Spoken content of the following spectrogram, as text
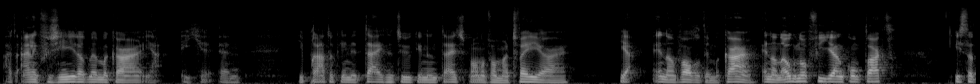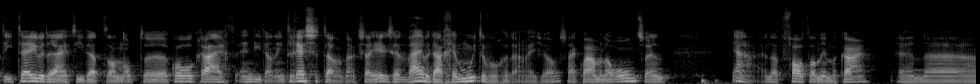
Uiteindelijk verzin je dat met elkaar. Ja, weet je, en je praat ook in de tijd natuurlijk in een tijdspanne van maar twee jaar. Ja, en dan valt het in elkaar. En dan ook nog via een contact is dat IT-bedrijf die dat dan op de korrel krijgt en die dan interesse toont. Nou, ik zei gezegd, wij hebben daar geen moeite voor gedaan, weet je wel. Zij kwamen naar ons en ja, en dat valt dan in elkaar. En eh,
